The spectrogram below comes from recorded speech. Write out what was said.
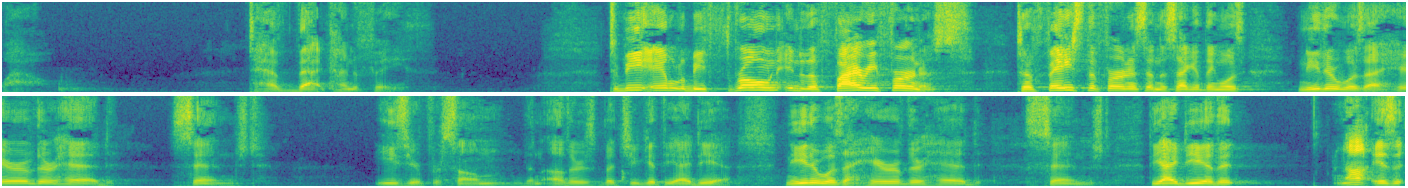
Wow. To have that kind of faith. To be able to be thrown into the fiery furnace, to face the furnace, and the second thing was, neither was a hair of their head singed. Easier for some than others, but you get the idea. Neither was a hair of their head singed. The idea that not is it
